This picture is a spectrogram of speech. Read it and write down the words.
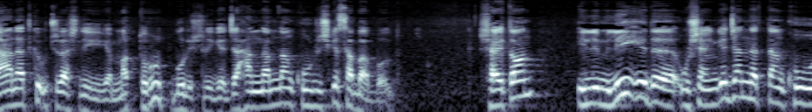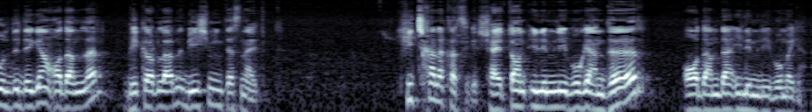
la'natga uchrashligiga matrut bo'lishligiga jahannamdan quvilishiga sabab bo'ldi. Shayton ilmli edi o'shanga jannatdan quvildi degan odamlar bekorlarni 5 mingtasini aytibdi. Hech qanaqasiga. Shayton ilmli bo'lgandir odamdan ilmli bo'lmagan.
